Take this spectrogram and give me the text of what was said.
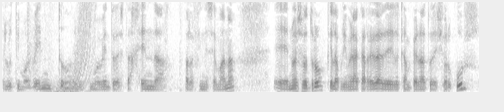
El último evento, el último evento de esta agenda para el fin de semana, eh, no es otro que la primera carrera del campeonato de short course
